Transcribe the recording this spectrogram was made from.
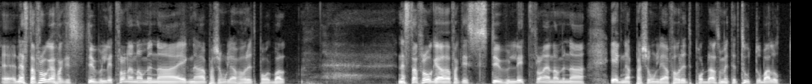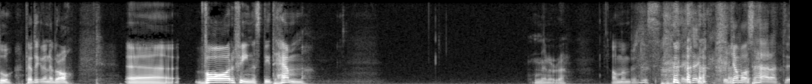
Eh, Nästa fråga jag faktiskt stulit från en av mina egna personliga favoritpoddar. Nästa fråga har jag faktiskt stulit från en av mina egna personliga favoritpoddar som heter Toto Balotto, för jag tycker den är bra. Eh, var finns ditt hem? Menar du det? Ja men precis. Exakt. Det kan vara så här att eh,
